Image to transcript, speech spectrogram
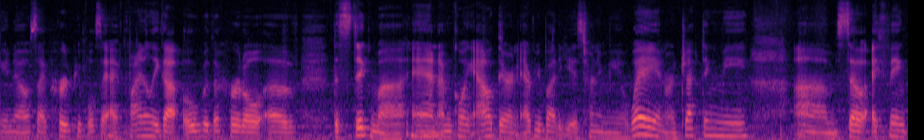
You know, so I've heard people say, I finally got over the hurdle of the stigma mm-hmm. and I'm going out there and everybody is turning me away and rejecting me. Um, so I think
